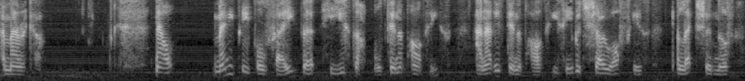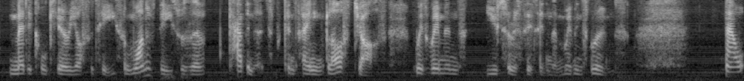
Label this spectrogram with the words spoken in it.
America. Now, many people say that he used to hold dinner parties, and at his dinner parties, he would show off his collection of medical curiosities. And one of these was a cabinet containing glass jars with women's uteruses in them, women's wombs. Now,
